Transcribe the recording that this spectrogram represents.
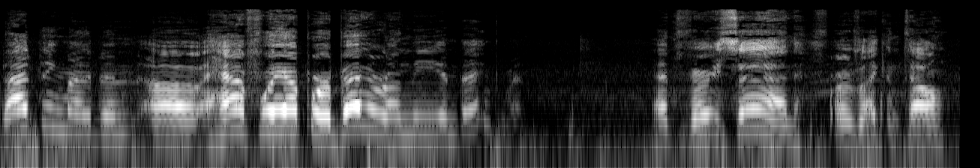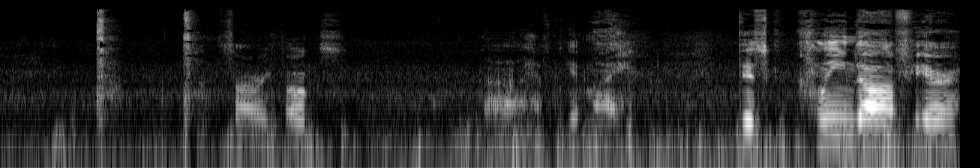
that thing might have been uh, halfway up or better on the embankment. That's very sad, as far as I can tell. Sorry, folks. Uh, I have to get my disc cleaned off here,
